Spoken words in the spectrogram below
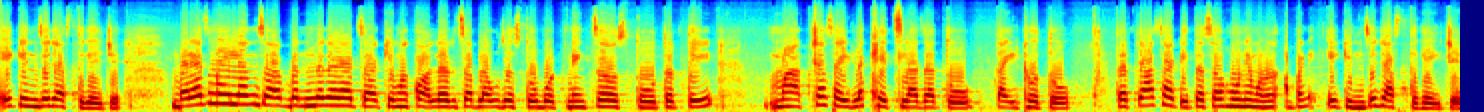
एक इंच जास्त घ्यायचे. बऱ्याच महिलांचा बंद गळ्याचा किंवा कॉलरचा ब्लाऊज असतो बोटनेकचा असतो तर ते मागच्या साईडला खेचला जातो टाईट होतो. तर त्यासाठी तसं होऊ नये म्हणून आपण एक इंच जास्त घ्यायचे.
